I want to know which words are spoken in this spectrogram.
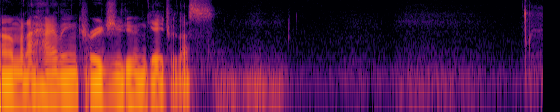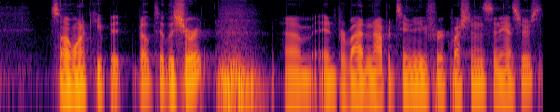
um, and I highly encourage you to engage with us. So I want to keep it relatively short um, and provide an opportunity for questions and answers.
